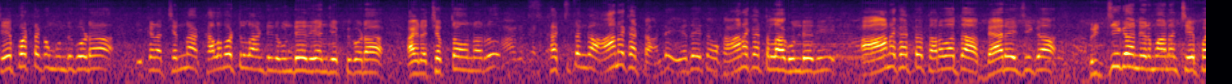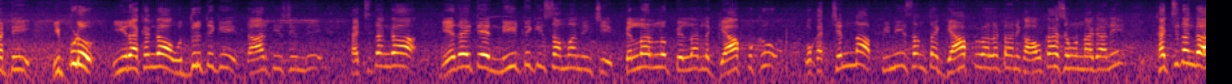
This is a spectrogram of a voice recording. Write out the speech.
చేపట్టక ముందు కూడా ఇక్కడ చిన్న కలవట్టు లాంటిది ఉండేది అని చెప్పి కూడా ఆయన చెప్తా ఉన్నారు. ఖచ్చితంగా ఆనకట్ట అంటే ఏదైతే ఒక ఆనకట్టలాగా ఉండేది ఆ ఆనకట్ట తర్వాత బ్యారేజీగా బ్రిడ్జిగా నిర్మాణం చేపట్టి ఇప్పుడు ఈ రకంగా ఉధృతికి దారితీసింది. ఖచ్చితంగా ఏదైతే నీటికి సంబంధించి పిల్లర్లు పిల్లర్ల గ్యాప్కు ఒక చిన్న పినీసంత గ్యాప్ వెళ్ళటానికి అవకాశం ఉన్నా కానీ ఖచ్చితంగా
